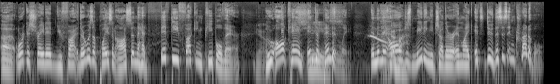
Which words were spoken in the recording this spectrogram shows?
Uh, orchestrated. You find there was a place in Austin that had fifty fucking people there, who all came independently, and then they all are just meeting each other and like it's dude, this is incredible.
